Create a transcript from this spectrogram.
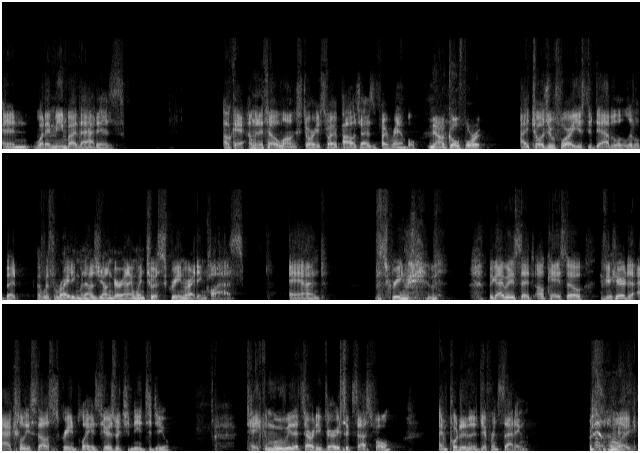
And what I mean by that is, okay, I'm going to tell a long story, so I apologize if I ramble. Now go for it. I told you before I used to dabble a little bit with writing when I was younger, and I went to a screenwriting class. And the screen, the guy basically said, "Okay, so if you're here to actually sell screenplays, here's what you need to do: take a movie that's already very successful and put it in a different setting." I'm like,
